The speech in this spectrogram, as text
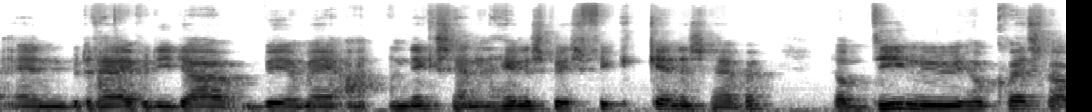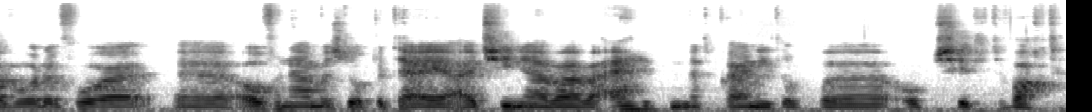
en bedrijven die daar weer mee aan niks zijn... een hele specifieke kennis hebben... dat die nu heel kwetsbaar worden voor overnames door partijen uit China... waar we eigenlijk met elkaar niet op, op zitten te wachten.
